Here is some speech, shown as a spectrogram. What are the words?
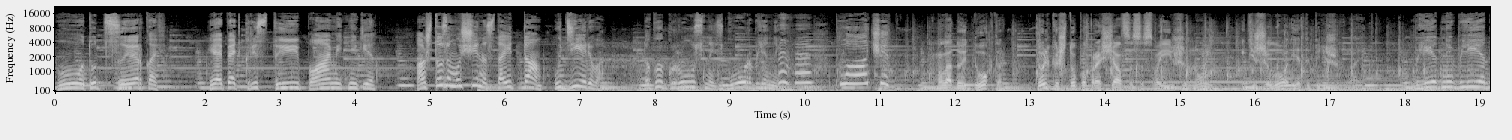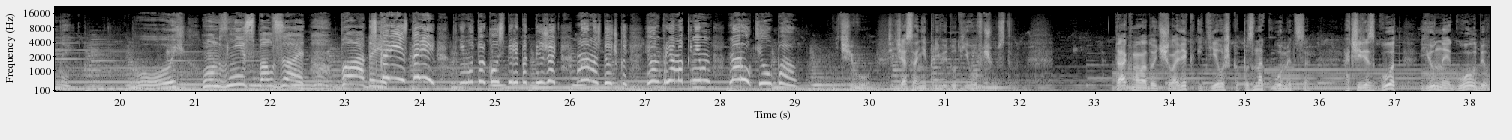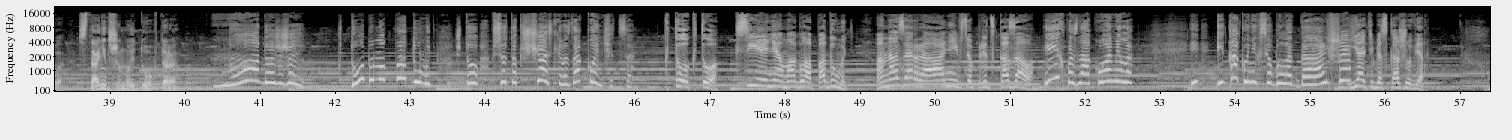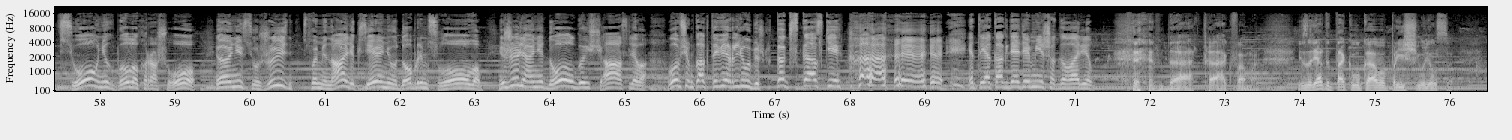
О, тут церковь. И опять кресты, памятники. А что за мужчина стоит там, у дерева? Такой грустный, сгорбленный. Плачет. Молодой доктор только что попрощался со своей женой И тяжело это переживает. Бледный-бледный Ой, он вниз сползает, падает. Скорей, скорей! К нему только успели подбежать мама с дочкой И он прямо к ним на руки упал. Ничего, сейчас они приведут его в чувство. Так молодой человек и девушка познакомятся А через год юная Голубева станет женой доктора Надо же! Кто бы мог подумать, что все так счастливо закончится Кто-кто? Ксения могла подумать Она заранее все предсказала И их познакомила И, и как у них все было дальше? Я тебе скажу, Вер Все у них было хорошо И они всю жизнь вспоминали Ксению добрым словом И жили они долго и счастливо. В общем, как ты, Вер, любишь, как в сказке Это я как дядя Миша говорил. Да, так, Фома. И зря ты так лукаво прищурился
